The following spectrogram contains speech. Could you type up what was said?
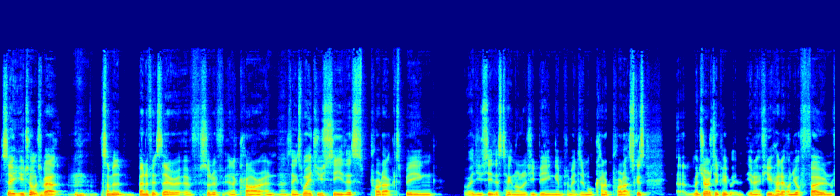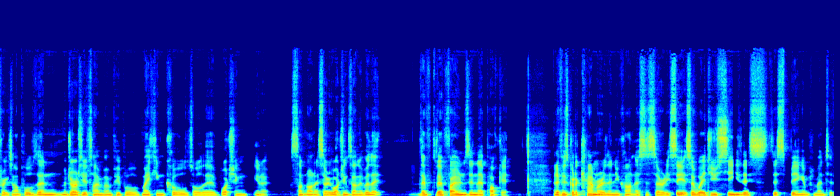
So you talked about some of the benefits there of sort of in a car and, and, things. Where do you see this product being? Where do you see this technology being implemented? And what kind of products? Because uh, majority of people, you know, if you had it on your phone, for example, then majority of the time when people are making calls or they're watching, you know, some, not necessarily watching something, but they, their phones in their pocket and if it's got a camera, then you can't necessarily see it. So where do you see this this being implemented?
